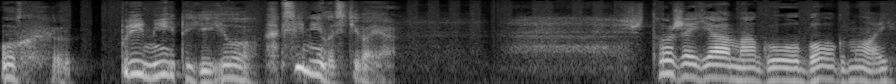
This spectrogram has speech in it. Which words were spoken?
Ох, прими ты ее, всемилостивая. Что же я могу, Бог мой?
